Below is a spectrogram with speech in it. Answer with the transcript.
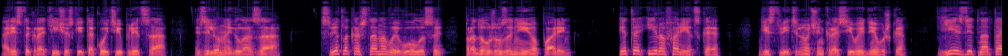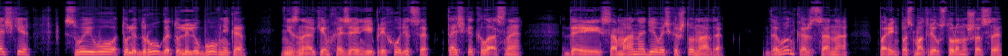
Аристократический такой тип лица, зеленые глаза, светло-каштановые волосы», — продолжил за нее парень. «Это Ира Форецкая». Действительно очень красивая девушка. Ездит на тачке своего то ли друга, то ли любовника. Не знаю, кем хозяин ей приходится. Тачка классная. Да и сама она девочка что надо. Да вон, кажется, она. Парень посмотрел в сторону шоссе,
